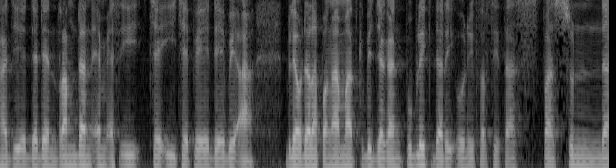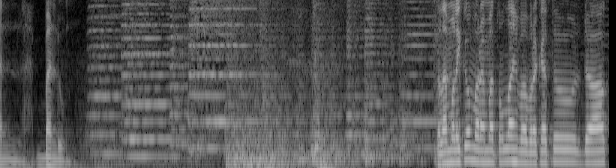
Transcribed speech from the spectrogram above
Haji Deden Ramdan MSI CICP DBA. Beliau adalah pengamat kebijakan publik dari Universitas Pasundan, Bandung. Assalamualaikum warahmatullahi wabarakatuh, Dok.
